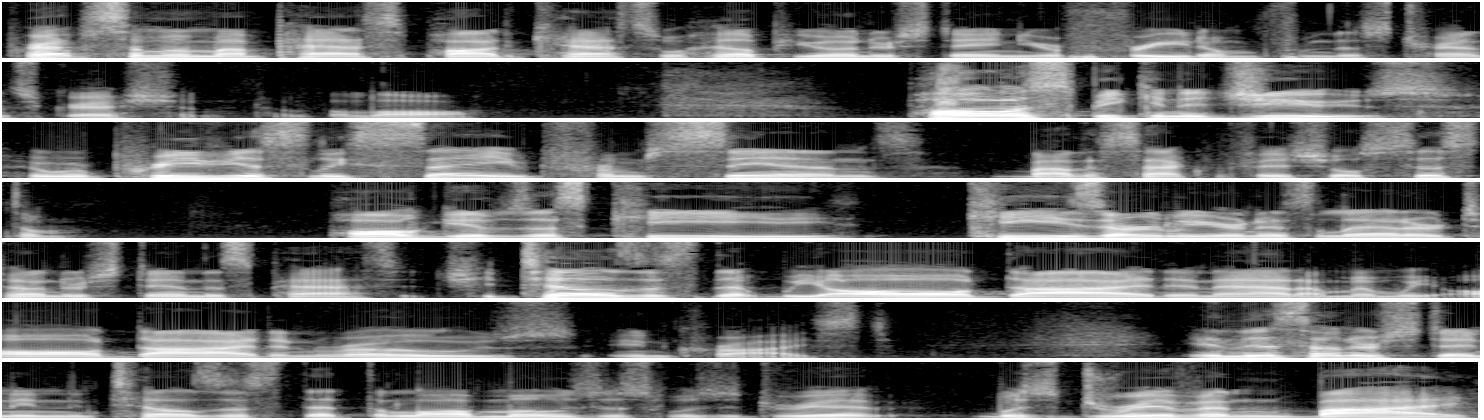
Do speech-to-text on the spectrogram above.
perhaps some of my past podcasts will help you understand your freedom from this transgression of the law. Paul is speaking to Jews who were previously saved from sins by the sacrificial system. Paul gives us key, keys earlier in his letter to understand this passage. He tells us that we all died in Adam and we all died and rose in Christ. In this understanding, he tells us that the law of Moses was, dri- was driven by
